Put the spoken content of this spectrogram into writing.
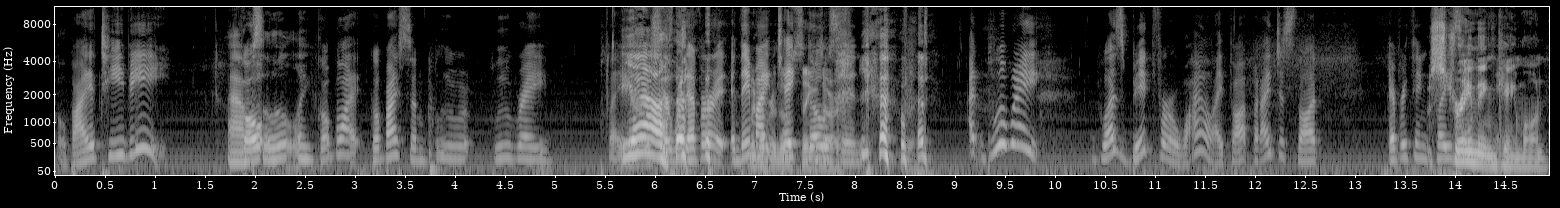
go buy a TV. Absolutely. Go, buy go buy some blue Blu-ray players Yeah. or whatever, and they Whatever might take things those are. in. I, Blu-ray was big for a while, I thought, but I just thought everything plays Streaming everything. came on.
